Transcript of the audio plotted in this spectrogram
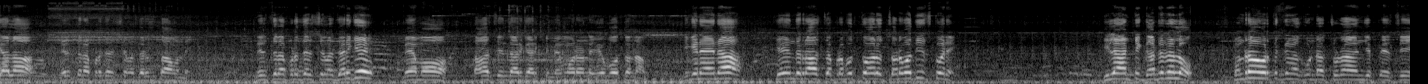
ఇలా నిరసన ప్రదర్శనలు జరుగుతూ ఉన్నాయి. నిరసన ప్రదర్శనలు జరిగి మేము తహసీల్దార్ గారికి మెమోరాండం ఇవ్వబోతున్నాం. ఇకనైనా కేంద్ర రాష్ట్ర ప్రభుత్వాలు చొరవ తీసుకొని ఇలాంటి ఘటనలు పునరావృతం చూడాలని చెప్పేసి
